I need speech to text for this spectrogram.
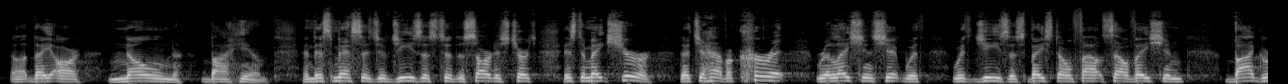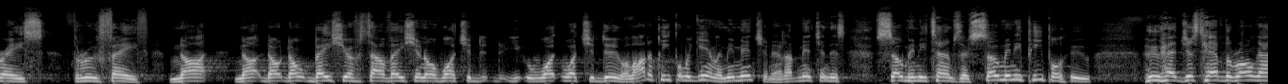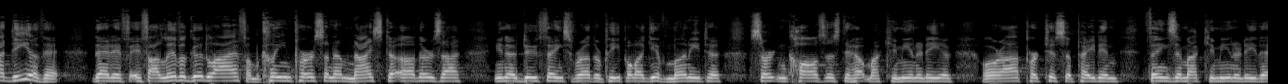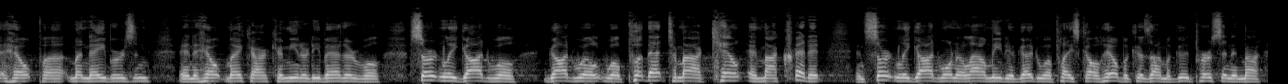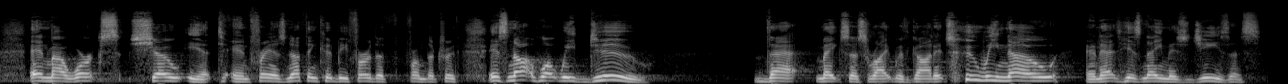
uh, they are known by Him. And this message of Jesus to the Sardis church is to make sure that you have a current relationship with, with Jesus based on salvation by grace through faith, not not, don't, don't base your salvation on what you, do, what, what you do. A lot of people, again, let me mention it. I've mentioned this so many times. There's so many people who, who had just have the wrong idea that, that if, if I live a good life, I'm a clean person, I'm nice to others, I, you know, do things for other people, I give money to certain causes to help my community, or, I participate in things in my community that help uh, my neighbors and, and help make our community better. Well, certainly God will, God will, will put that to my account and my credit. And certainly God won't allow me to go to a place called hell because I'm a good person and my, and my works show it. And friends, nothing could be further from the truth. It's not what we do that makes us right with God. It's who we know, and that his name is Jesus.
